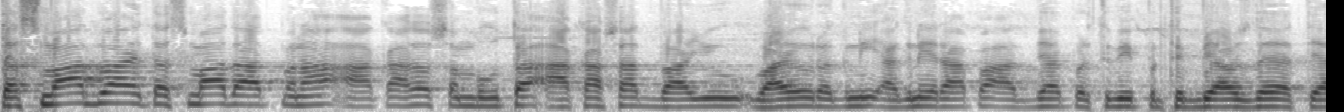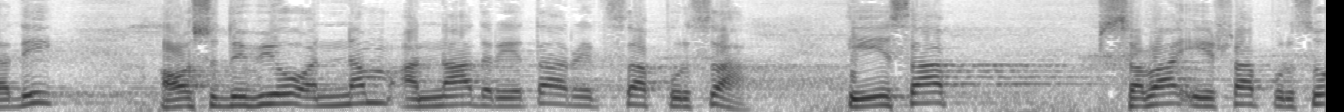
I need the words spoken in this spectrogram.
तस्माद वाय तस्माद आत्मना आकाश संभुता आकाशात वायु वायुरग्नि अग्निरापा अध्याय पृथ्वी पृथ्वी पृथ्व्याउदय इत्यादि। औषधिभ्यो अन्नम अन्नाद रेता रेतसा पुरुषा ऐसा सवा ऐसा पुरुषो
